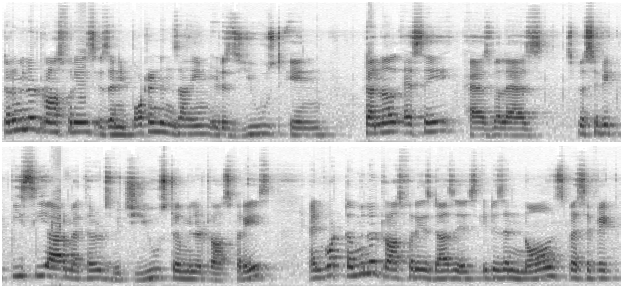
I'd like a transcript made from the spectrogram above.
Terminal transferase is an important enzyme. It is used in TUNEL assay as well as specific PCR methods which use terminal transferase and what terminal transferase does is it is a non-specific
